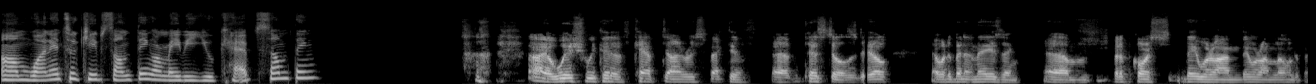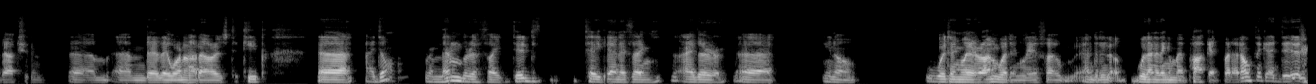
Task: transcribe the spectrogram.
um wanted to keep something or maybe you kept something? I wish we could have kept our respective uh, pistols, Dill. That would have been amazing. Um, but of course, they were on they were on loan to production, um, and uh, they were not ours to keep. Uh, I don't remember if I did take anything either, uh, you know, wittingly or unwittingly, if I ended up with anything in my pocket. But I don't think I did.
